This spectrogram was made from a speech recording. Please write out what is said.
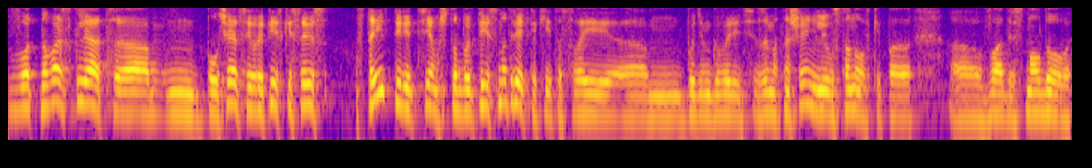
вот на ваш взгляд, э, получается, Европейский Союз стоит перед тем, чтобы пересмотреть какие-то свои, э, будем говорить, взаимоотношения или установки по, в адрес Молдовы.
